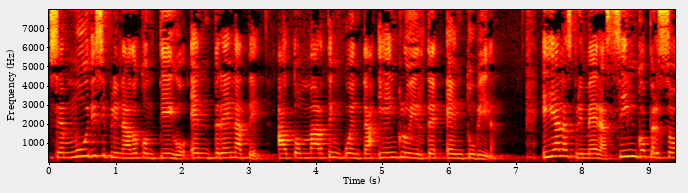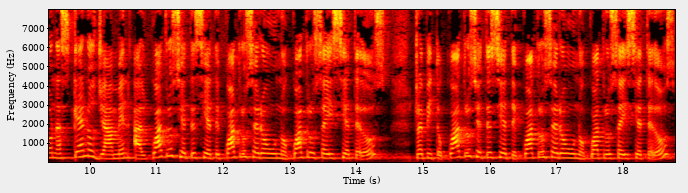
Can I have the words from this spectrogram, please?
Sé muy disciplinado contigo, entrénate a tomarte en cuenta e incluirte en tu vida. Y a las primeras cinco personas que nos llamen al 477-401-4672, repito, 477-401-4672,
